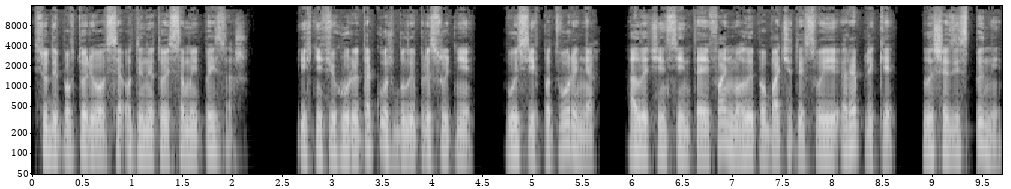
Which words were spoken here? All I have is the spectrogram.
всюди повторювався один і той самий пейзаж. Їхні фігури також були присутні в усіх потвореннях, але Ченсінь та Іфань могли побачити свої репліки лише зі спини,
